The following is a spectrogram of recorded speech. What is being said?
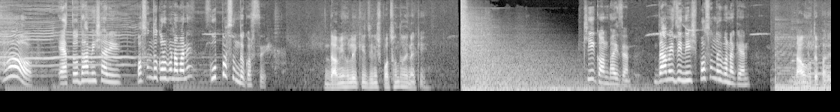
হ এত দামি শাড়ি পছন্দ করব না মানে খুব পছন্দ করছে। দামি হলে কি জিনিস পছন্দ হয় নাকি? কি কন ভাইজান দামি জিনিস পছন্দ হইব না কেন? নাও হতে পারে।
